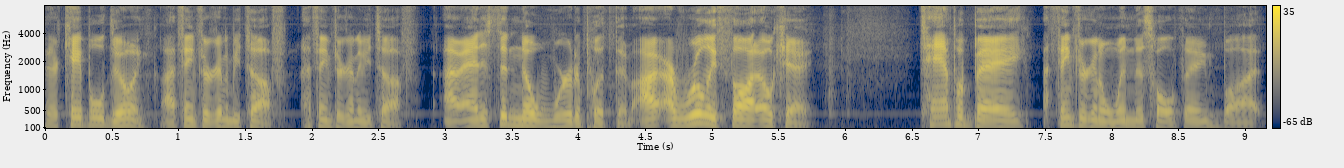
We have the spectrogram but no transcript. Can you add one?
they're capable of doing. I think they're going to be tough. I think they're going to be tough. I, I just didn't know where to put them. I, I really thought, okay, Tampa Bay. I think they're going to win this whole thing, but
